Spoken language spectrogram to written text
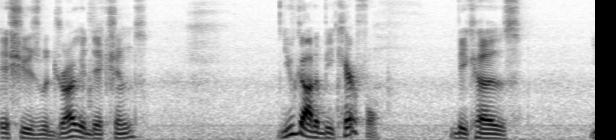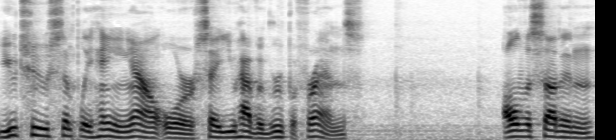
issues with drug addictions, you got to be careful because you two simply hanging out, or say you have a group of friends, all of a sudden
